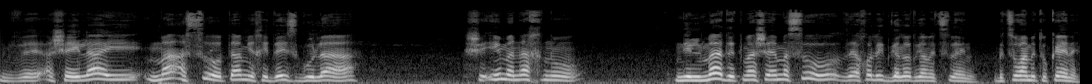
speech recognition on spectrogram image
והשאלה היא, מה עשו אותם יחידי סגולה שאם אנחנו נלמד את מה שהם עשו, זה יכול להתגלות גם אצלנו, בצורה מתוקנת.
